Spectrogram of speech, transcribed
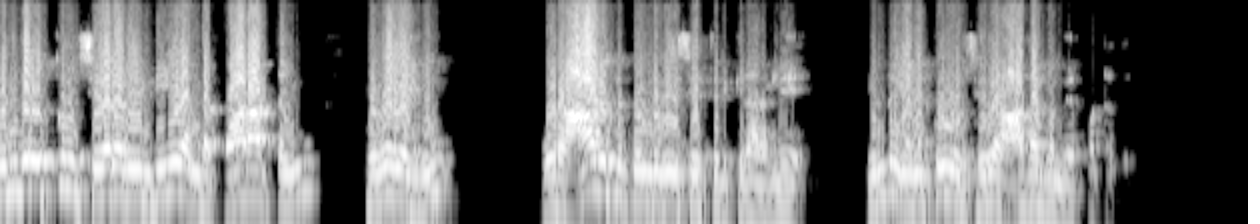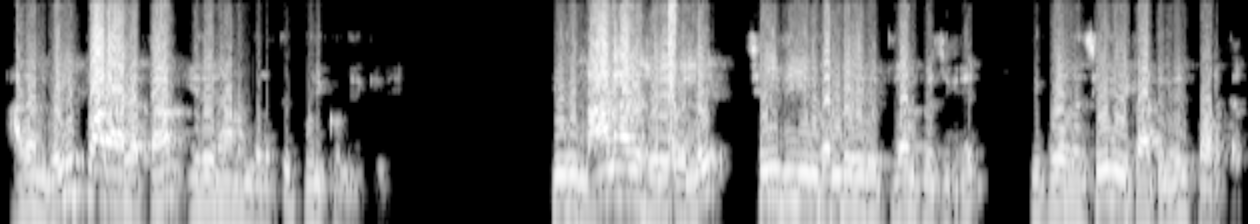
பெண்களுக்கும் சேர வேண்டிய அந்த பாராட்டையும் புகழையும் ஒரு ஆளுக்கு கொண்டு போய் சேர்த்திருக்கிறார்களே என்று எனக்குள் ஒரு சிறு ஆதங்கம் ஏற்பட்டது. அதன் வெளிப்பாடாகத்தான் இதை நான் உங்களுக்கு கூறிக்கொண்டிருக்கிறேன். இது நானாக சொல்லவில்லை செய்தியில் வந்ததை பற்றி தான் பேசுகிறேன். இப்போது செய்தியை காட்டுகிறேன் பாருங்கள்.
